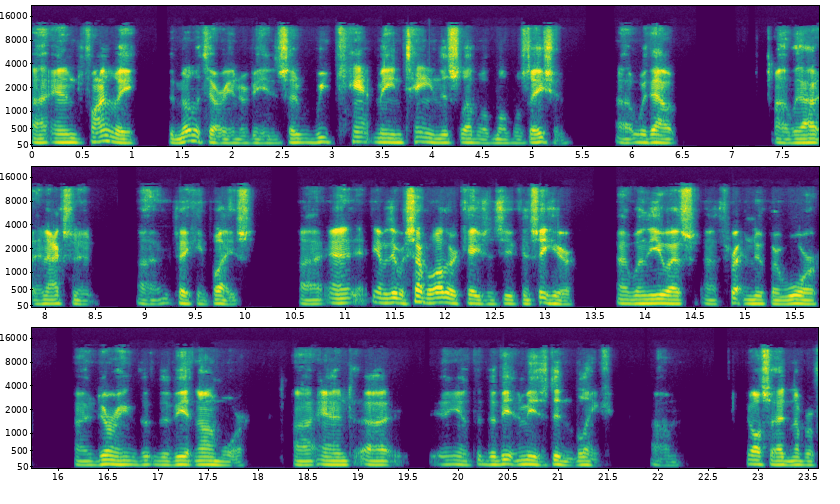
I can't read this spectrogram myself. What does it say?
Uh, and finally, the military intervened and said, we can't maintain this level of mobilization uh, without, uh, without an accident uh, taking place. Uh, and you know, there were several other occasions you can see here uh, when the U.S. Uh, threatened nuclear war during the, the, Vietnam War, and you know the, the, Vietnamese didn't blink. Um, we also had a number of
